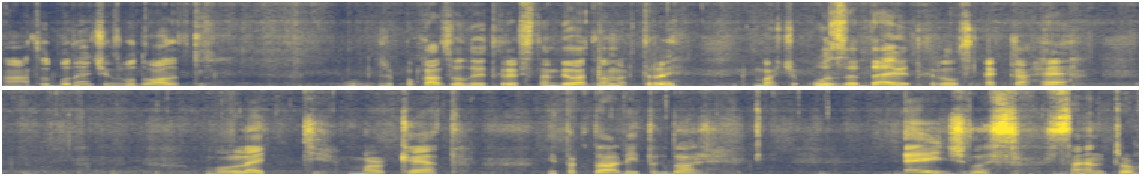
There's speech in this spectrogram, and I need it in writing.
А, тут будиночок збудували такий. Вже показували, відкрився там білет номер 3 Бачу, УЗД відкрилось, ЕКГ, Волетті, Маркет і так далі, і так далі. Ageless Center.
